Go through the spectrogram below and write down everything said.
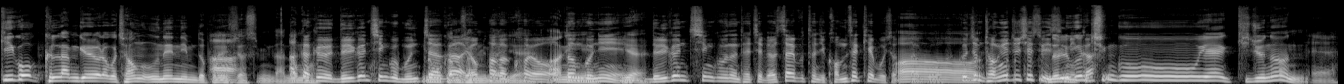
끼고 글 남겨요라고 정은혜 님도 보내주셨습니다. 너무 아까 그 늙은 친구 문자가. 여파가 예. 커요. 어떤 아니, 분이 예. 늙은 친구는 대체 몇 살부터인지 검색해 보셨다고. 아, 그좀 정해 주실 수 있습니까? 늙은 친구의 기준은 예.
